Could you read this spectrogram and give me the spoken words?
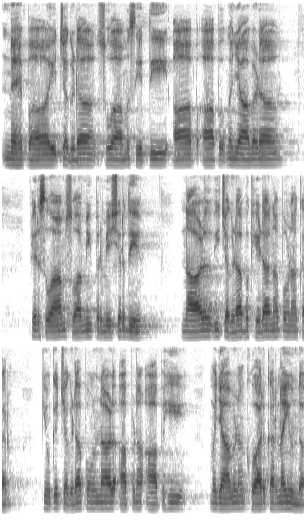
ਨਹਿ ਪਾਏ ਝਗੜਾ, ਸੁਆਮ ਸੇਤੀ, ਆਪ ਆਪ ਵੰਜਾਵਣਾ। ਫਿਰ ਸੁਆਮ ਸੁਆਮੀ ਪਰਮੇਸ਼ਰ ਦੇ ਨਾਲ ਵੀ ਝਗੜਾ ਬਖੇੜਾ ਨਾ ਪਾਉਣਾ ਕਰ, ਕਿਉਂਕਿ ਝਗੜਾ ਪਾਉਣ ਨਾਲ ਆਪਣਾ ਆਪ ਹੀ ਮਜਾਵਣਾ ਖੁਆਰ ਕਰਨਾ ਹੀ ਹੁੰਦਾ।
